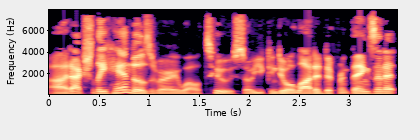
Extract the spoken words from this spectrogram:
uh, it actually handles very well too. So you can do a lot of different things in it.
